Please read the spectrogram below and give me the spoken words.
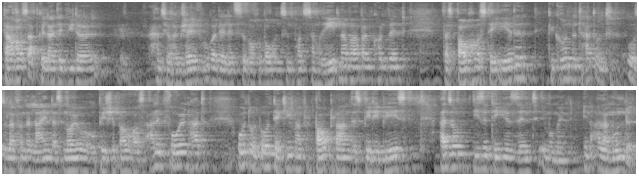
Daraus abgeleitet wieder Hans-Joachim Schellgruber, der letzte Woche bei uns in Potsdam Redner war beim Konvent, das Bauhaus der Erde gegründet hat und Ursula von der Leyen das neue europäische Bauhaus anempfohlen hat und, und, und, der Klimabauplan des BDBs. Also diese Dinge sind im Moment in aller Munde.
